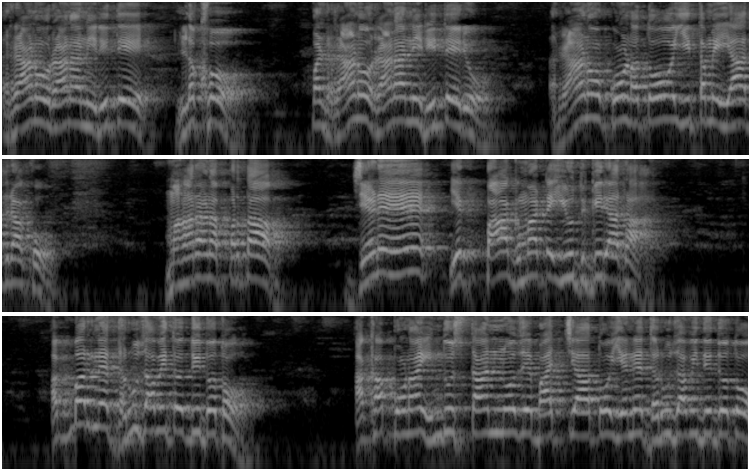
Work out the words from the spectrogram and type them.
રાણો રાણાની રીતે લખો. પણ રાણો રાણાની રીતે રહ્યો. રાણો કોણ હતો એ તમે યાદ રાખો. મહારાણા પ્રતાપ, જેણે એક પાઘ માટે યુદ્ધ કર્યા હતા. અકબરને ધરુજાવી તો દીધો તો આખા પોણા હિન્દુસ્તાનનો જે બાદશાહ હતો એને ધરુજાવી દીધો તો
